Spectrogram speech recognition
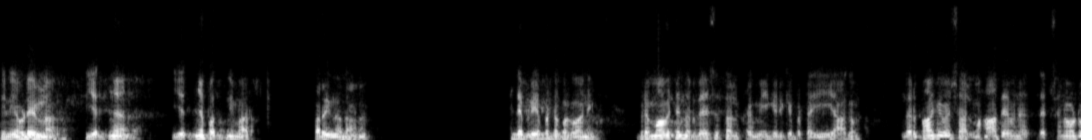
ഇനി അവിടെയുള്ള യജ്ഞ യജ്ഞപത്നിമാർ പറയുന്നതാണ്. എന്റെ പ്രിയപ്പെട്ട ഭഗവാനെ ബ്രഹ്മാവിന്റെ നിർദ്ദേശത്താൽ ക്രമീകരിക്കപ്പെട്ട ഈ യാഗം നിർഭാഗ്യവശാൽ മഹാദേവന് ദക്ഷനോട്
